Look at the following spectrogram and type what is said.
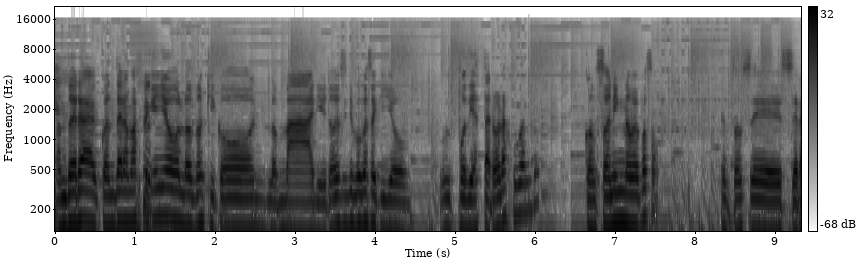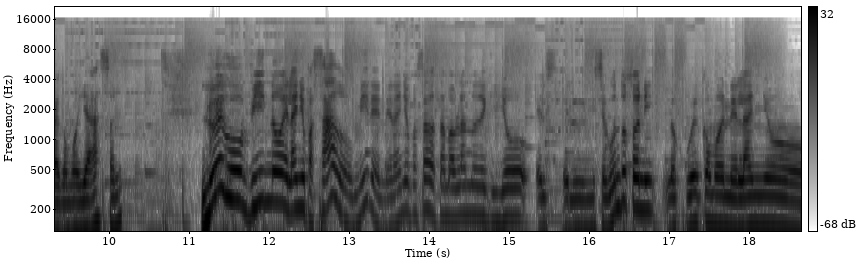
Cuando era, cuando era más pequeño, los Donkey Kong, los Mario y todo ese tipo de cosas que yo podía estar horas jugando. Con Sonic no me pasó. Entonces era como ya, Sonic. Luego vino el año pasado, miren, el año pasado estamos hablando de que yo, el, el- mi segundo Sonic lo jugué como en el año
